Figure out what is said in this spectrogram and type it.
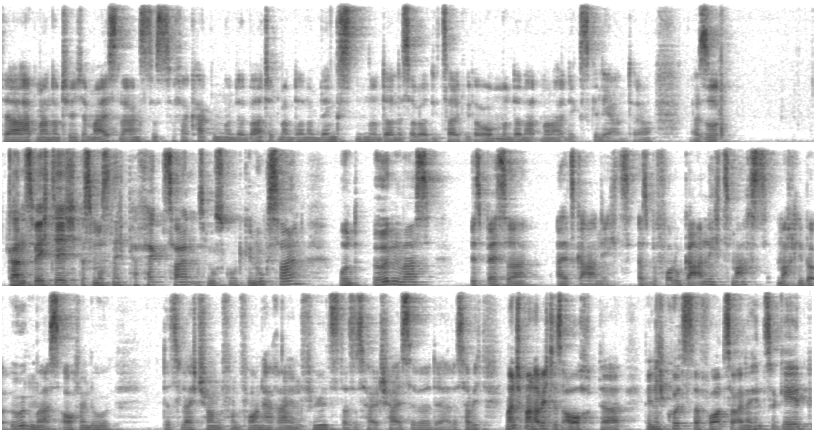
da hat man natürlich am meisten Angst, das zu verkacken und dann wartet man dann am längsten und dann ist aber die Zeit wieder um und dann hat man halt nichts gelernt. Ja. Also ganz wichtig, es muss nicht perfekt sein, es muss gut genug sein und irgendwas ist besser als gar nichts. Also bevor du gar nichts machst, mach lieber irgendwas, auch wenn du das vielleicht schon von vornherein fühlst, dass es halt scheiße wird. Ja, das habe ich. Manchmal habe ich das auch. Da bin ich kurz davor, zu einer hinzugehen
